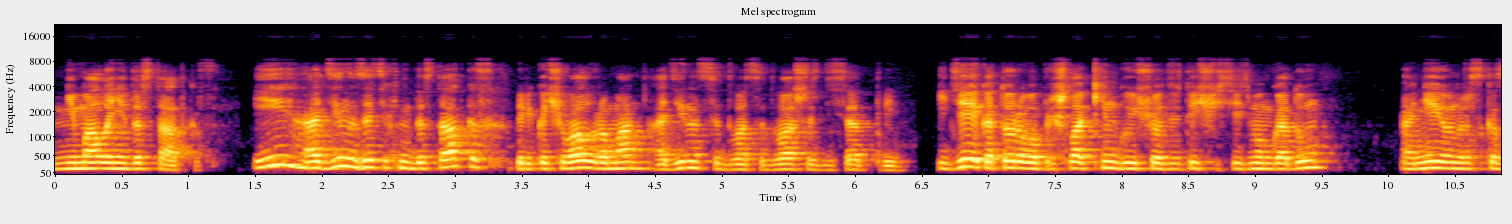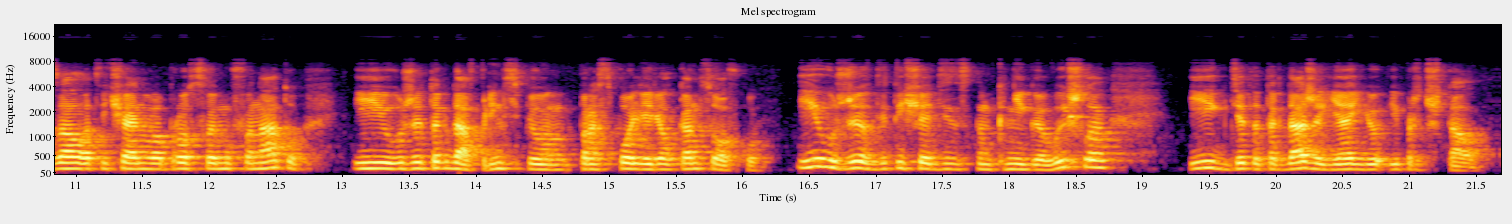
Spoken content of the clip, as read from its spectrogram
немало недостатков. И один из этих недостатков перекочевал в роман 11.22.63, идея которого пришла Кингу еще в 2007 году. О ней он рассказал, отвечая на вопрос своему фанату, и уже тогда, в принципе, он проспойлерил концовку. И уже в 2011 книга вышла, и где-то тогда же я ее и прочитал.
